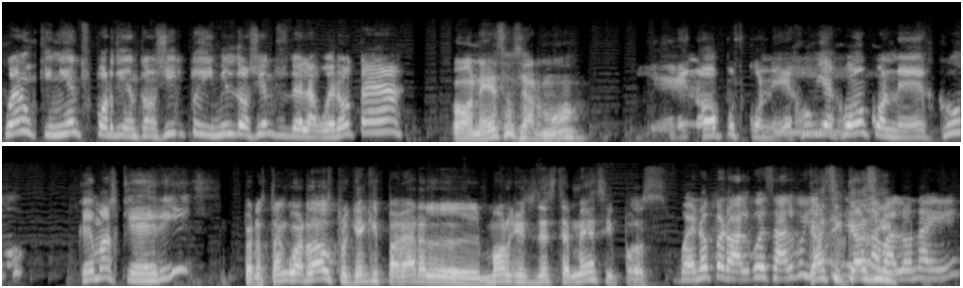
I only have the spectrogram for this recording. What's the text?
fueron 500 por dientoncito y 1200 de la güerota. Con eso se armó. Bien, no, pues conejo, viejón, conejo. ¿Qué más querís? Pero están guardados porque hay que pagar el mortgage de este mes y pues. Bueno, pero algo es algo. Ya casi. la balón ahí.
